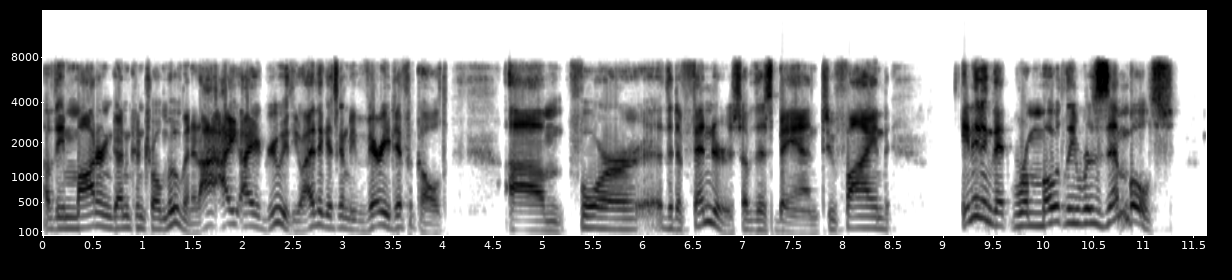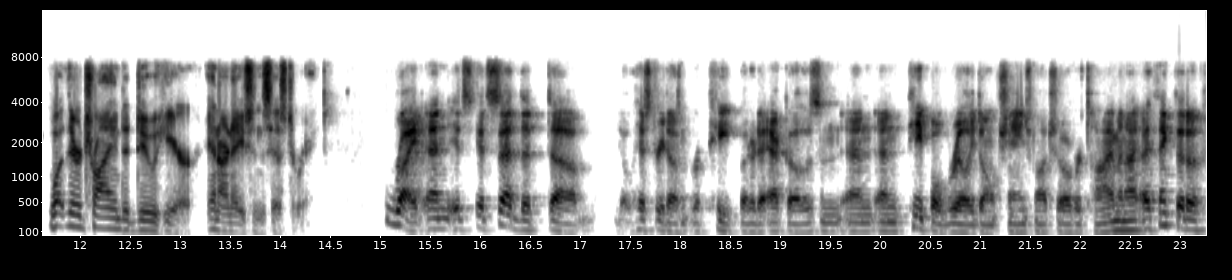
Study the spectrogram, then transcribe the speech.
of the modern gun control movement. And I, I, I agree with you. I think it's going to be very difficult um, for the defenders of this ban to find anything that remotely resembles what they're trying to do here in our nation's history. Right, and it's it's said that um, you know history doesn't repeat but it echoes and and and people really don't change much over time and i, I think that a,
